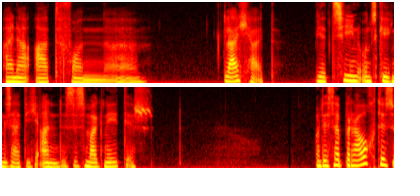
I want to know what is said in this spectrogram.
einer Art von äh, Gleichheit. Wir ziehen uns gegenseitig an, das ist magnetisch. Und deshalb braucht es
